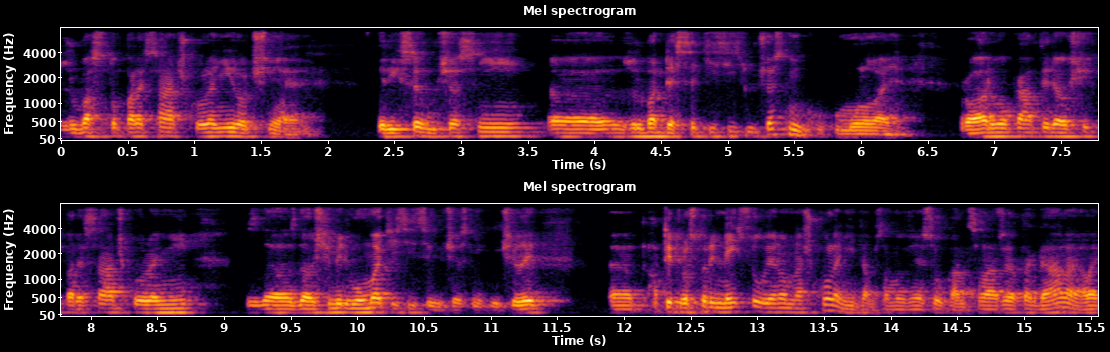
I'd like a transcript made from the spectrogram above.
zhruba 150 školení ročně, kterých se účastní e, zhruba 10 tisíc účastníků kumulovaně. Pro advokáty dalších 50 školení s, s dalšími dvouma tisíci účastníků. Čili e, a ty prostory nejsou jenom na školení, tam samozřejmě jsou kanceláře a tak dále, ale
